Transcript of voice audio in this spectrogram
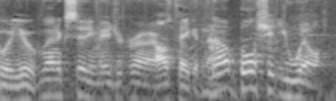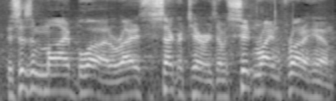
Who are you? Atlantic City, major crimes. I'll take it now. No, bullshit, you will. This isn't my blood, all right? It's the secretary's. I was sitting right in front of him.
